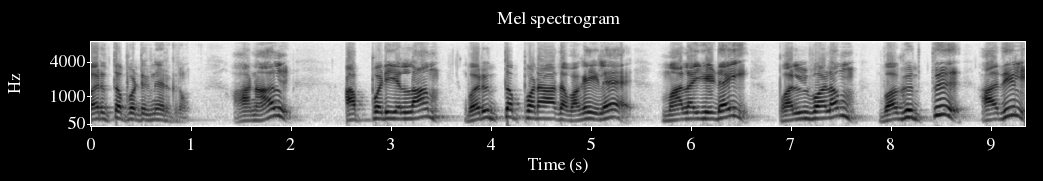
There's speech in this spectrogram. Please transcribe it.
வருத்தப்பட்டுக்கினே இருக்கிறோம். ஆனால் அப்படியெல்லாம் வருத்தப்படாத வகையில் மலையிடை பல்வளம் வகுத்து அதில்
